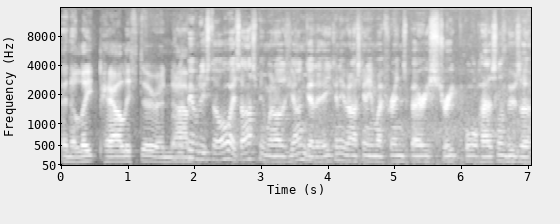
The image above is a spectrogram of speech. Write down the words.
an elite powerlifter and. Well, Um, people used to always ask me when I was younger there. You can even ask any of my friends, Barry Street, Paul Haslam, who's a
